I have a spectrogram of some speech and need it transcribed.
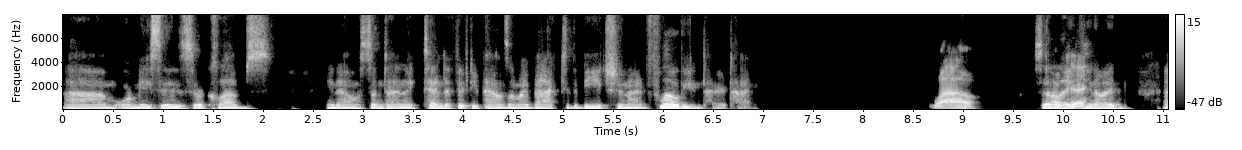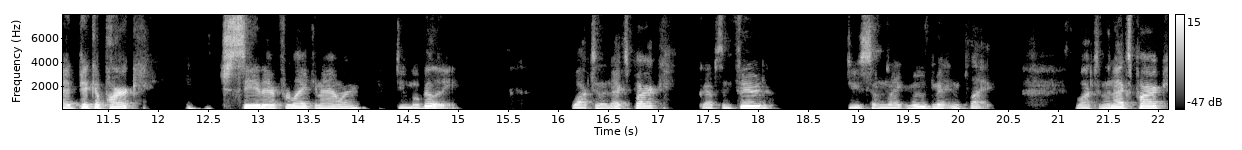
um, or maces or clubs, you know, sometimes like 10 to 50 pounds on my back to the beach, and I'd flow the entire time. Wow. So like, you know, I'd I'd pick a park, stay there for like an hour, do mobility. Walk to the next park, grab some food, do some like movement and play. Walk to the next park,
